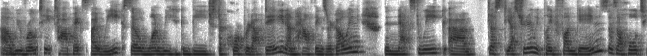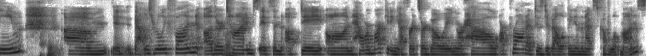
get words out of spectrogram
Uh, we rotate topics by week. So one week it can be just a corporate update on how things are going. The next week, um, just yesterday we played fun games as a whole team. Um, it, that was really fun. Other times it's an update on how our marketing efforts are going or how our product is developing in the next couple of months.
